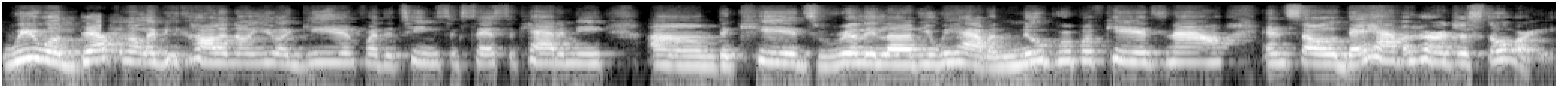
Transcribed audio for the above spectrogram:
We will definitely be calling on you again for the Teen Success Academy. Um, the kids really love you. We have a new group of kids now, and so they haven't heard your story.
